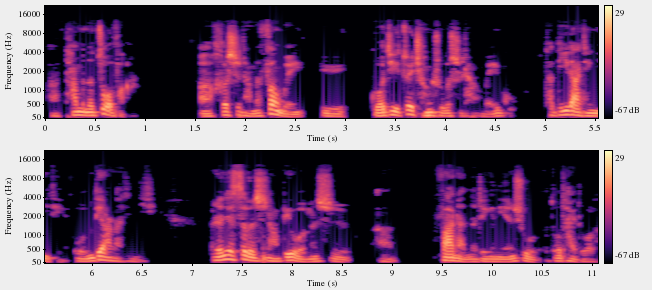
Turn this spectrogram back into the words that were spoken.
啊，他们的做法啊和市场的氛围与国际最成熟的市场美股，它第一大经济体，我们第二大经济体，人家资本市场比我们是啊发展的这个年数多太多了，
